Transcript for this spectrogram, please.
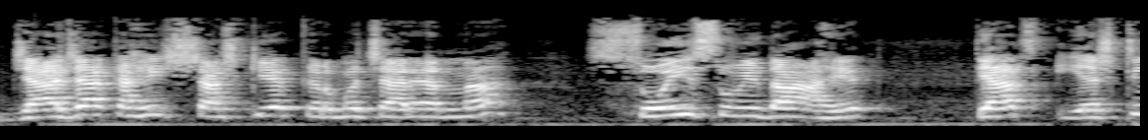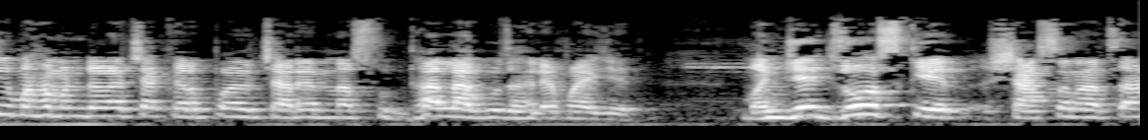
ज्या ज्या काही शासकीय कर्मचाऱ्यांना सोयी सुविधा आहेत त्याच एसटी महामंडळाच्या कर्मचाऱ्यांना सुद्धा लागू झाल्या पाहिजेत. म्हणजे जो स्केल शासनाचा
